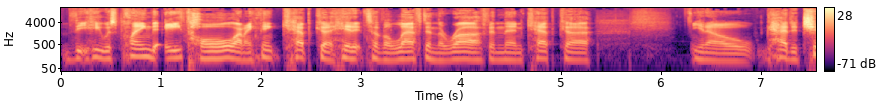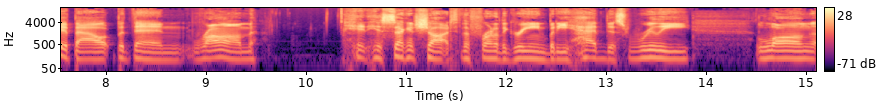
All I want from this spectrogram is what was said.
the he was playing the eighth hole, and I think Koepka hit it to the left in the rough, and then Koepka, you know, had to chip out, but then Rahm hit his second shot to the front of the green, but he had this really long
